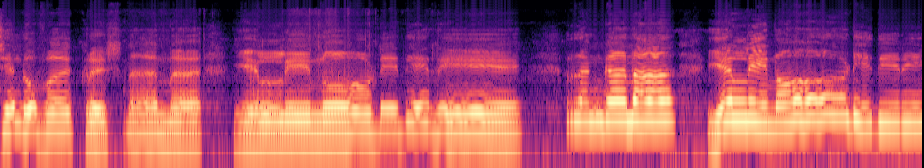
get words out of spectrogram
ಚೆಲುವ ಕೃಷ್ಣನ ಎಲ್ಲಿ ನೋಡಿದಿರಿ? ರಂಗನ ಎಲ್ಲಿ ನೋಡಿದಿರಿ?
